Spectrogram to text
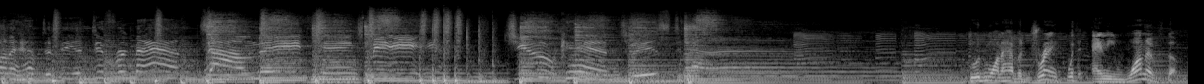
Gonna have to be a different man. Time may change me, but you can't twist time. You wouldn't want to have a drink with any one of them.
